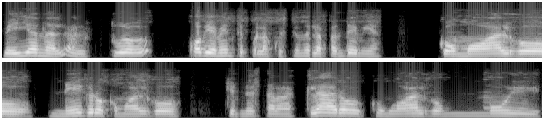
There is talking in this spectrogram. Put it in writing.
veían al, futuro, obviamente por la cuestión de la pandemia, como algo negro, como algo que no estaba claro, como algo muy,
